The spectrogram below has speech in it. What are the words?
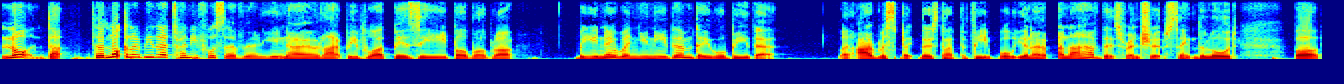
Not that they're not going to be there 24 7, you know, like people are busy, blah, blah, blah. but you know when you need them, they will be there. Like I respect those type of people, you know, and I have those friendships, thank the Lord. But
